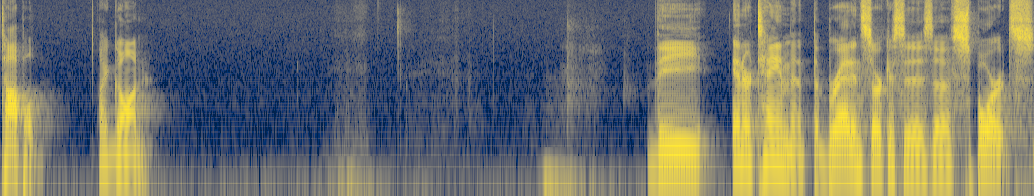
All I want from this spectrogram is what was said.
Toppled, like gone. the entertainment, the bread and circuses of sports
